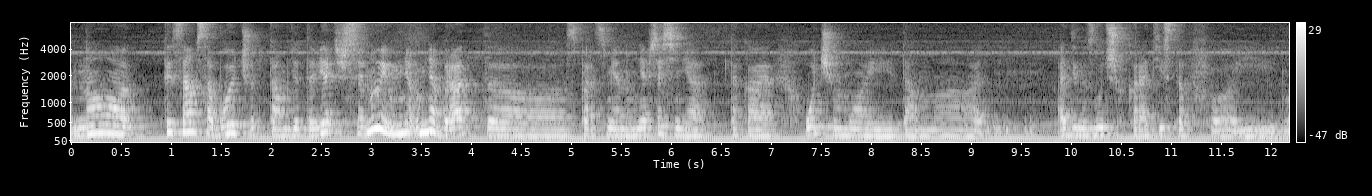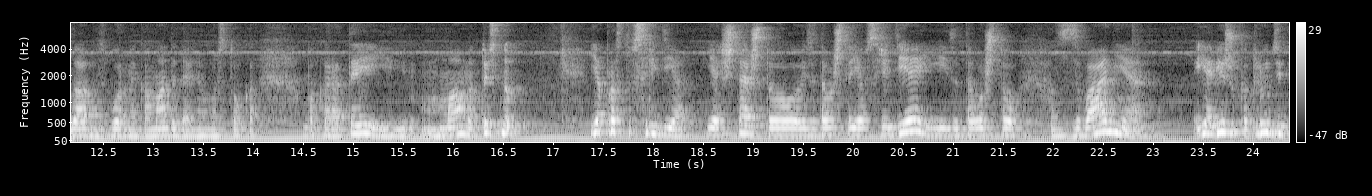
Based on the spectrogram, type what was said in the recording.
Но ты сам собой что-то там где-то вертишься. Ну и у меня, у меня брат э, спортсмен, у меня вся семья такая, отчим мой там э, один из лучших каратистов э, и главный сборной команды Дальнего Востока по карате, и мама. То есть, ну, я просто в среде. Я считаю, что из-за того, что я в среде, и из-за того, что звание, я вижу, как люди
